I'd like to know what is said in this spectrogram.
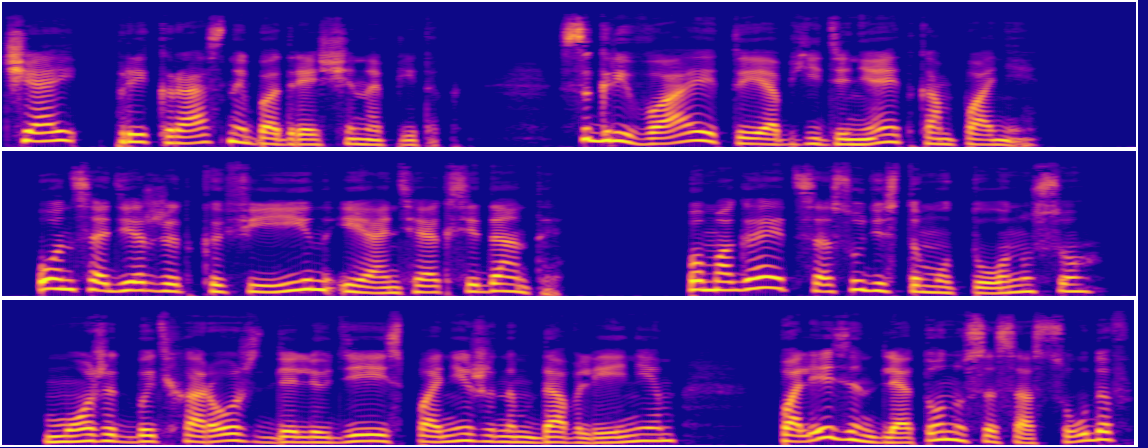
Чай — прекрасный бодрящий напиток. Согревает и объединяет компании. Он содержит кофеин и антиоксиданты. Помогает сосудистому тонусу, может быть хорош для людей с пониженным давлением, полезен для тонуса сосудов,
